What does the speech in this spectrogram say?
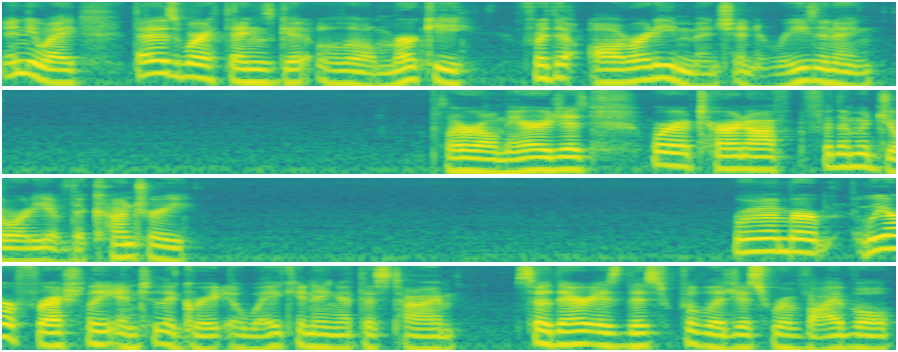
Anyway, that is where things get a little murky for the already mentioned reasoning. Plural marriages were a turnoff for the majority of the country. Remember, we are freshly into the Great Awakening at this time, so there is this religious revival,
